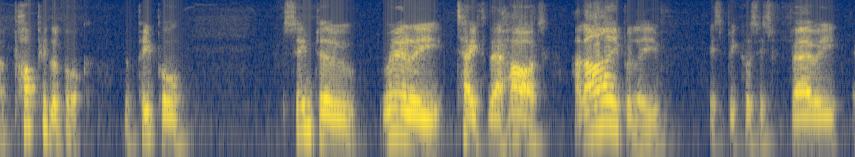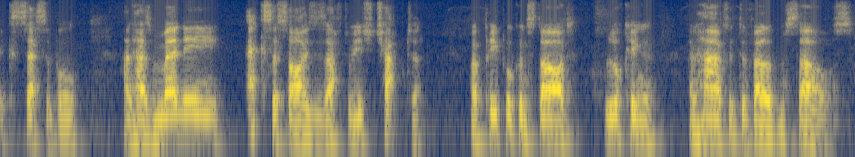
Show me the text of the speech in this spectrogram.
a popular book that people seem to really take to their heart. And I believe it's because it's very accessible and has many exercises after each chapter where people can start looking and how to develop themselves.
